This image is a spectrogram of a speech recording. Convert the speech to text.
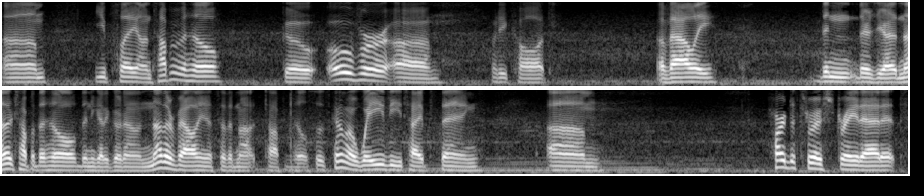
Um, you play on top of a hill, go over, uh, what do you call it? A valley. Then there's your another top of the hill. Then you got to go down another valley, and it's at the not top of the hill. So it's kind of a wavy type thing. Um, hard to throw straight at it.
